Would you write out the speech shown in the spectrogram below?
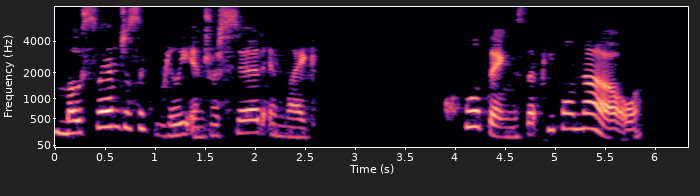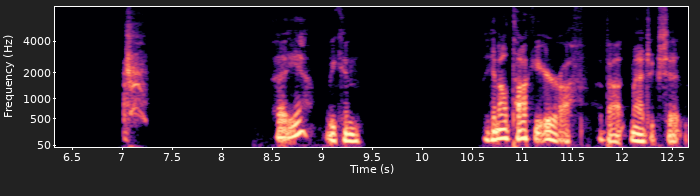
mostly I'm just like really interested in like cool things that people know. Uh, yeah, we can. We can all talk your ear off about magic shit.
